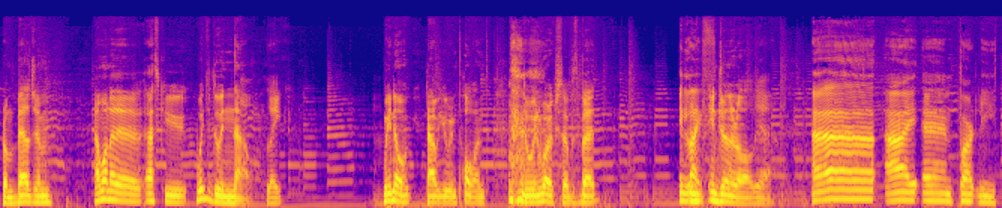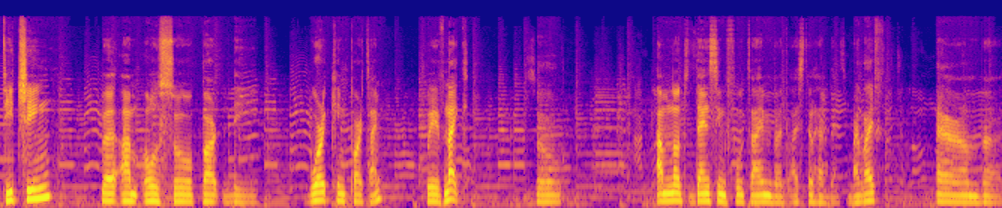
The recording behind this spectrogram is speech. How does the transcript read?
from Belgium. I want to ask you, what are you doing now? Like, we know now you're in Poland doing workshops, but In in- life, in, general, yeah. uh, I am partly teaching, but I'm also partly working part time with Nike. So I'm not dancing full time, but I still have dance in my life. Um, but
